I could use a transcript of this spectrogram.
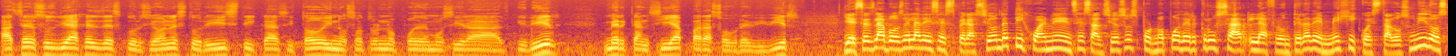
hacer sus viajes de excursiones turísticas y todo, y nosotros no podemos ir a adquirir mercancía para sobrevivir. Y esa es la voz de la desesperación de tijuanenses ansiosos por no poder cruzar la frontera de México Estados Unidos.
